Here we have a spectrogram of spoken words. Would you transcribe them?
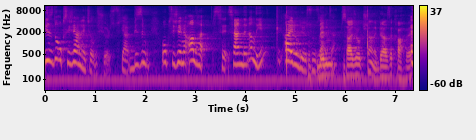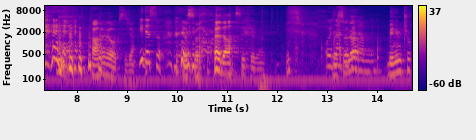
biz de oksijenle çalışıyoruz yani bizim oksijeni al senden alayım ayrılıyorsun zaten Benim sadece oksijen değil biraz da kahve. kahve ve oksijen. bir de su Ve su. Daha seçiyorum. o yüzden Mesela çok önemli benim çok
